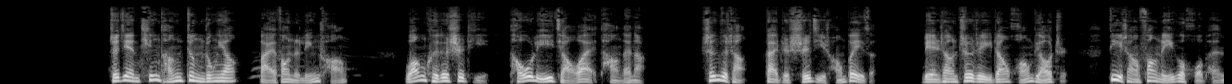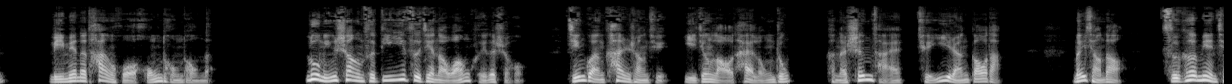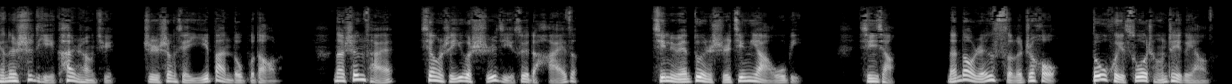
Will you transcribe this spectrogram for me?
只见厅堂正中央摆放着灵床，王奎的尸体头里脚外躺在那儿，身子上盖着十几床被子，脸上遮着一张黄表纸，地上放着一个火盆，里面的炭火红彤彤的。陆明上次第一次见到王奎的时候，尽管看上去已经老态龙钟，可那身材却依然高大。没想到此刻面前的尸体看上去只剩下一半都不到了，那身材像是一个十几岁的孩子。心里面顿时惊讶无比，心想：难道人死了之后都会缩成这个样子？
